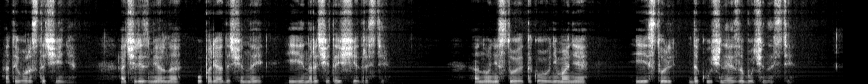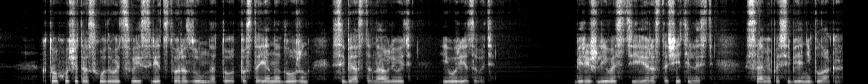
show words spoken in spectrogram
от его расточения, от чрезмерно упорядоченной и нарочитой щедрости. Оно не стоит такого внимания и столь докучной озабоченности. Кто хочет расходовать свои средства разумно, тот постоянно должен себя останавливать и урезывать. Бережливость и расточительность сами по себе не благо,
